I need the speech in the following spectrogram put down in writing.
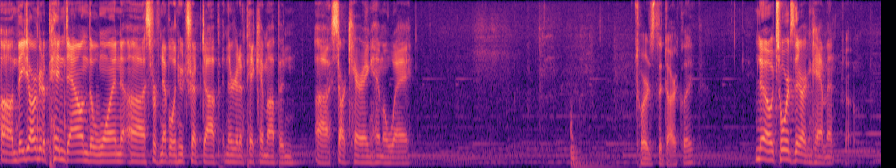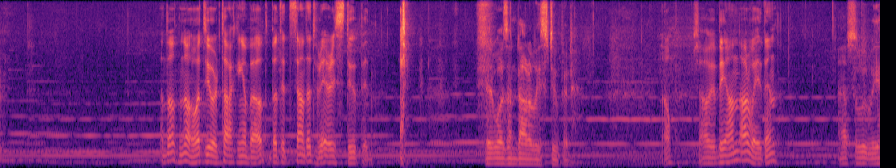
um, they are going to pin down the one uh, Svirfneblin who tripped up, and they're going to pick him up and uh, start carrying him away. Towards the Dark Lake? No, towards their encampment. I don't know what you were talking about, but it sounded very stupid. It was undoubtedly stupid. Well, shall we be on our way then? Absolutely.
